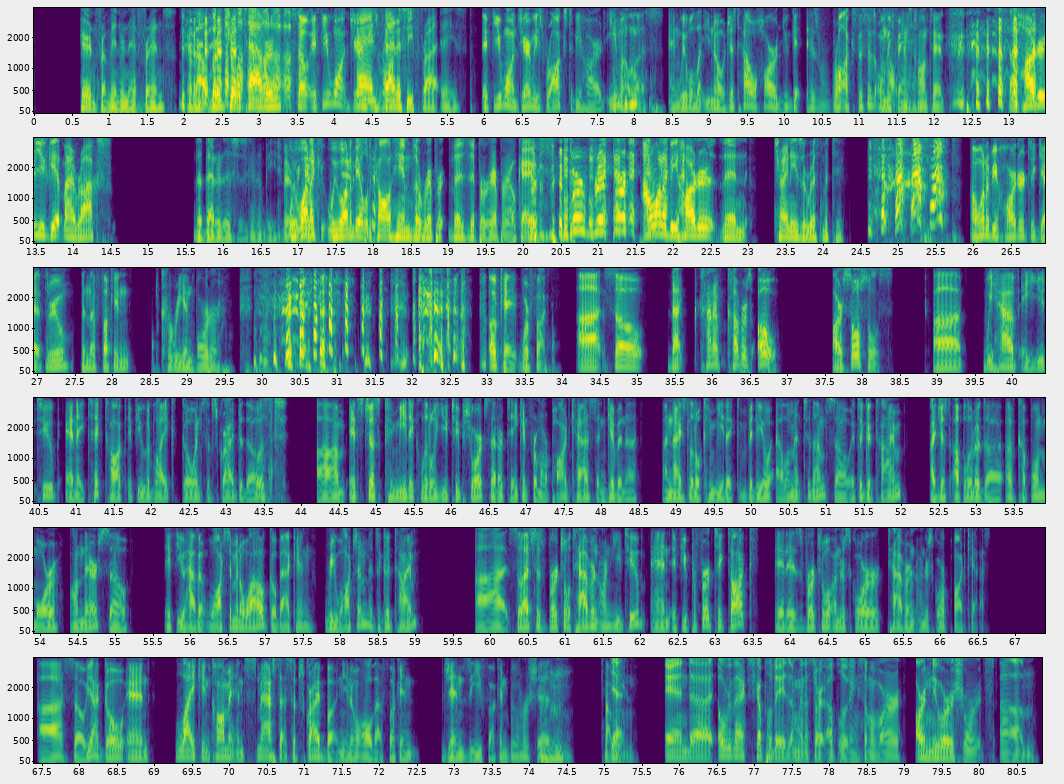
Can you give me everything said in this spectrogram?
Hearing from internet friends about virtual tavern so if you want Jeremy's and rocks, fantasy Fridays. if you want Jeremy's rocks to be hard, email us and we will let you know just how hard you get his rocks. This is oh, OnlyFans man. content. The harder you get my rocks, the better this is going to be. There we go. want to we want to be able to call him the ripper the zipper ripper okay the zipper ripper. I want to be harder than Chinese arithmetic. I want to be harder to get through than the fucking Korean border. okay, we're fucked. Uh, so that kind of covers. Oh, our socials. Uh, we have a YouTube and a TikTok. If you would like, go and subscribe to those. Um, it's just comedic little YouTube shorts that are taken from our podcast and given a a nice little comedic video element to them. So it's a good time. I just uploaded a, a couple more on there. So if you haven't watched them in a while, go back and rewatch them. It's a good time. Uh, so that's just virtual tavern on YouTube. And if you prefer TikTok, it is virtual underscore tavern underscore podcast. Uh, so yeah, go and like and comment and smash that subscribe button. You know, all that fucking Gen Z fucking boomer shit. Mhm. Not Yeah. boomer. And uh, over the next couple of days, I'm gonna start uploading some of our our newer shorts. Um,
